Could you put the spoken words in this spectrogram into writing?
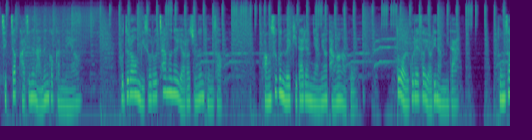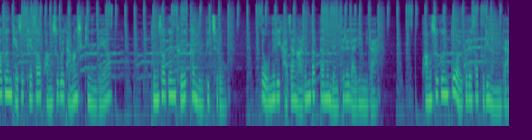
직접 가지는 않은 것 같네요. 부드러운 미소로 차문을 열어주는 동석. 광숙은 왜 기다렸냐며 당황하고 또 얼굴에서 열이 납니다. 동석은 계속해서 광숙을 당황시키는데요. 동석은 그윽한 눈빛으로 오늘이 가장 아름답다는 멘트를 날립니다. 광숙은 또 얼굴에서 불이 납니다.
